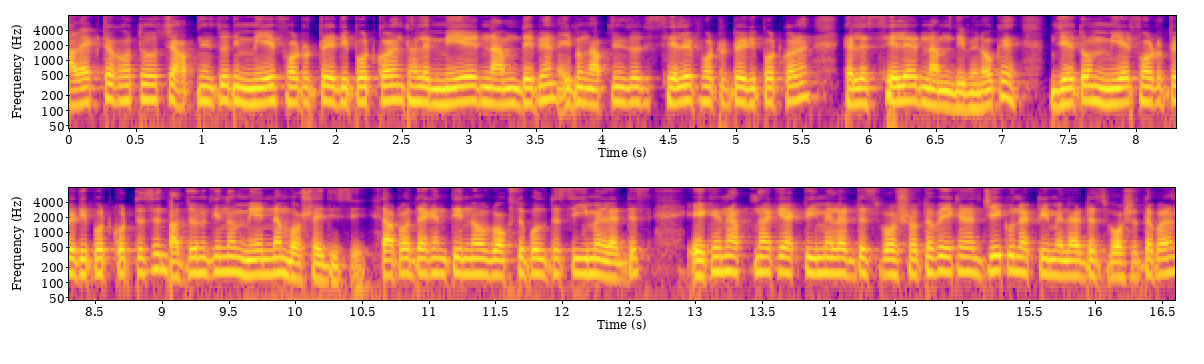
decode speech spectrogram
আর একটা কথা হচ্ছে, আপনি যদি মেয়ে ফটোতে রিপোর্ট করেন, তাহলে মেয়ের নাম দেবেন এবং আপনি যদি ছেলের ফটোতে রিপোর্ট করেন, তাহলে ছেলের নাম দিবেন ওকে যেহেতু মেয়ের ফটোতে রিপোর্ট করতেছেন, তার জন্য কিন্তু মেয়ের নাম বসাই দিছি। তারপর দেখেন তিন নম্বর বক্সে বলতেছি ইমেল অ্যাড্রেস এখানে আপনাকে একটা ইমেল অ্যাড্রেস বসাতে হবে। এখানে যে কোনো একটা ইমেল অ্যাড্রেস বসাতে পারেন,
